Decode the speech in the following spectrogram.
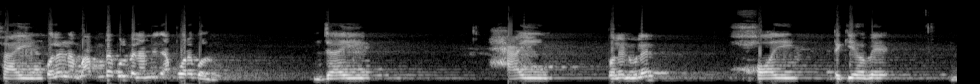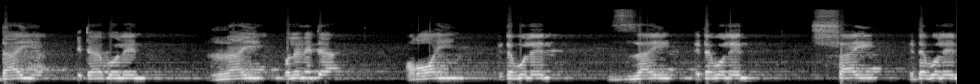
সাই, বলেন আপনারা বলবেন, আমি পরে বলব। যাই হাই বলেন বলেন হয় এটা কি হবে দাই এটা বলেন রাই বলেন এটা রয় এটা বলেন যাই এটা বলেন সাই এটা বলেন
